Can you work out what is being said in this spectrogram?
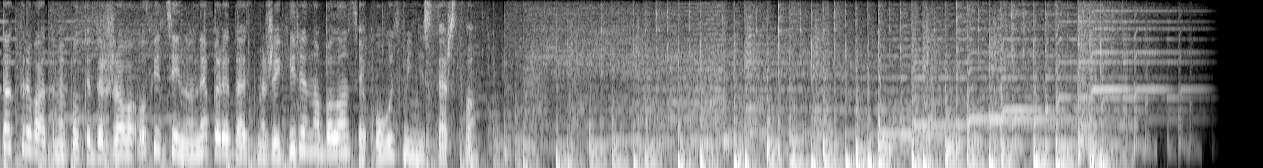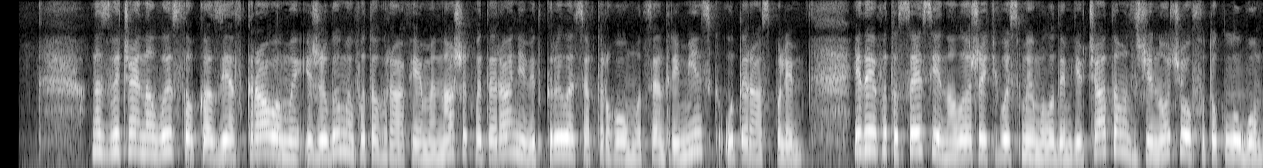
Так триватиме, поки держава офіційно не передасть Межигір'я на баланс якогось міністерства. Незвичайна виставка з яскравими і живими фотографіями наших ветеранів відкрилася в торговому центрі Мінськ у Тирасполі. Ідея фотосесії належить восьми молодим дівчатам з жіночого фотоклубу.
